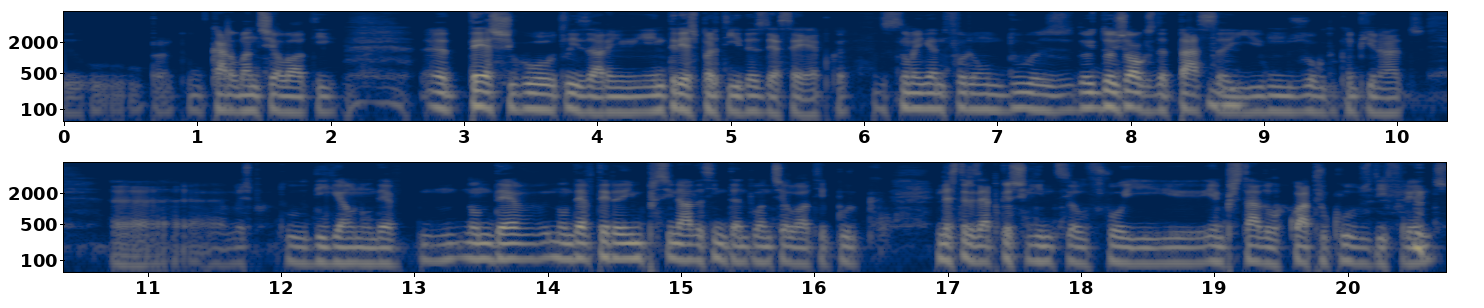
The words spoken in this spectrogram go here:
o- pronto, o Carlo Ancelotti até chegou a utilizar em, em três partidas dessa época. Se não me engano, foram duas, dois, dois jogos da taça Uhum. e um jogo do campeonato. Uh, mas pronto, o Digão não deve, não, deve, não deve ter impressionado assim tanto o Ancelotti, porque nas três épocas seguintes ele foi emprestado a quatro clubes diferentes,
